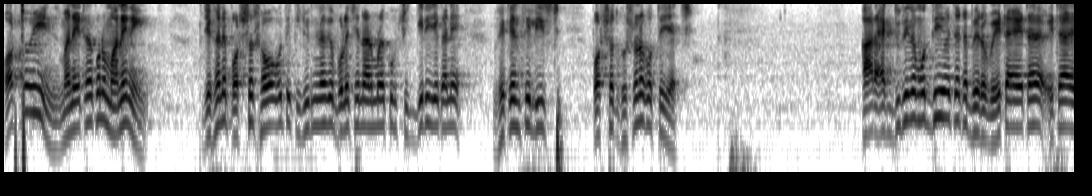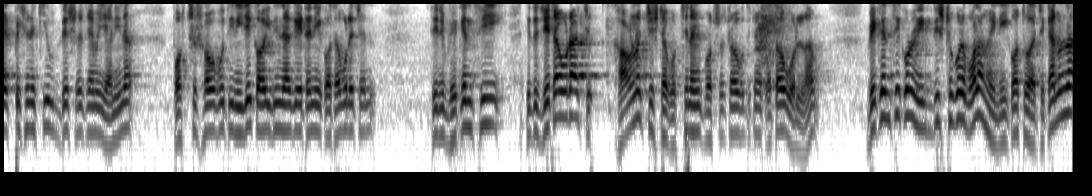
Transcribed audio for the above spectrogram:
অর্থহীন মানে এটার কোনো মানে নেই। যেখানে পর্ষদ সভাপতি কিছুদিন আগে বলেছেন, আর আমরা খুব শিগগিরই যেখানে ভ্যাকেন্সি লিস্ট পর্ষদ ঘোষণা করতে যাচ্ছে। আর এক দুদিনের মধ্যেই হয়তো এটা বেরোবে। এটা এটা এটা এর পেছনে কী উদ্দেশ্য হচ্ছে আমি জানি না। পর্ষদ সভাপতি নিজে কয়েকদিন আগে এটা নিয়ে কথা বলেছেন। তিনি ভ্যাকেন্সি কিন্তু যেটা ওরা খাওয়ানোর চেষ্টা করছেন, আমি পর্ষদ সভাপতির সঙ্গে কথাও বললাম ভ্যাকেন্সি কোনো নির্দিষ্ট করে বলা হয়নি, কত আছে। কেননা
